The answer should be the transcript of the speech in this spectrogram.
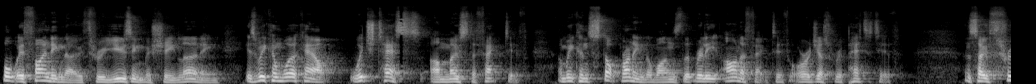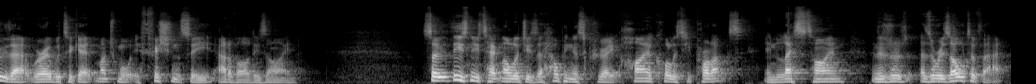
What we're finding though through using machine learning is we can work out which tests are most effective and we can stop running the ones that really aren't effective or are just repetitive. And so through that, we're able to get much more efficiency out of our design. So these new technologies are helping us create higher quality products in less time. And as a, as a result of that,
